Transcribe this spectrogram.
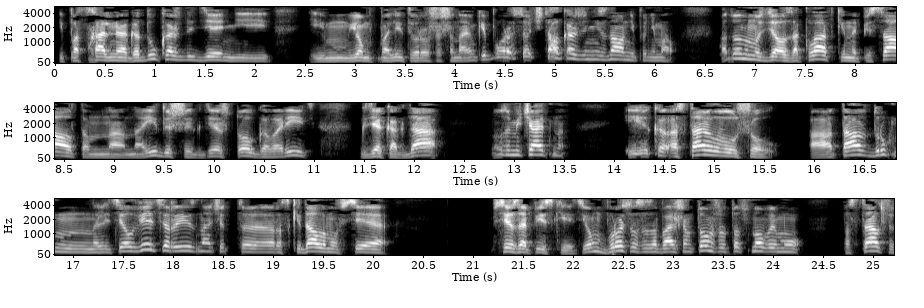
и пасхальную году каждый день, и, и Йом молитвы Рошашана, Йом Кипура, все читал каждый не знал, не понимал. Потом ему сделал закладки, написал там на, на идыше, где что говорить, где когда. Ну, замечательно. И оставил его, ушел. А там вдруг налетел ветер и, значит, э, раскидал ему все, все записки эти. И он бросился за большим том, что тот снова ему поставил, что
